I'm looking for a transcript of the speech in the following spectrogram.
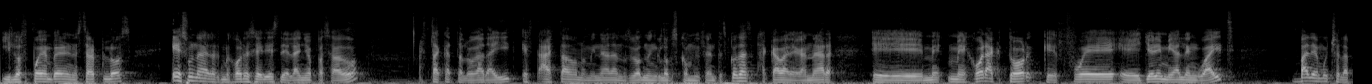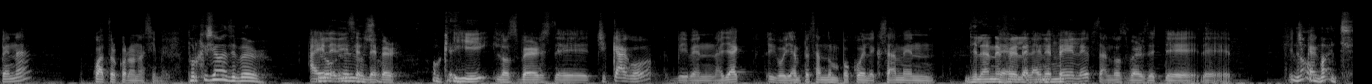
y los pueden ver en Star Plus. Es una de las mejores series del año pasado está catalogada ahí, está- ha estado nominada en los Golden Globes con diferentes cosas, acaba de ganar eh, me- mejor actor que fue eh, Jeremy Allen White, vale mucho la pena, cuatro coronas y media. ¿Por qué se llama The Bear? A él Lo- le dicen. The Bear. Ok. Y los Bears de Chicago viven allá, digo, ya empezando un poco el examen De la NFL. de, la. NFL, están los Bears de, de- de- No Chicago. manches.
